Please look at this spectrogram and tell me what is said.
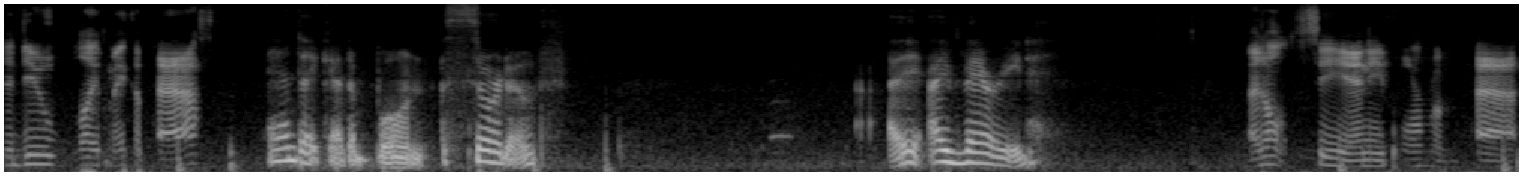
Did you, like, make a path? And I got a bone. Sort of. I, I varied. I don't see any form of path.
